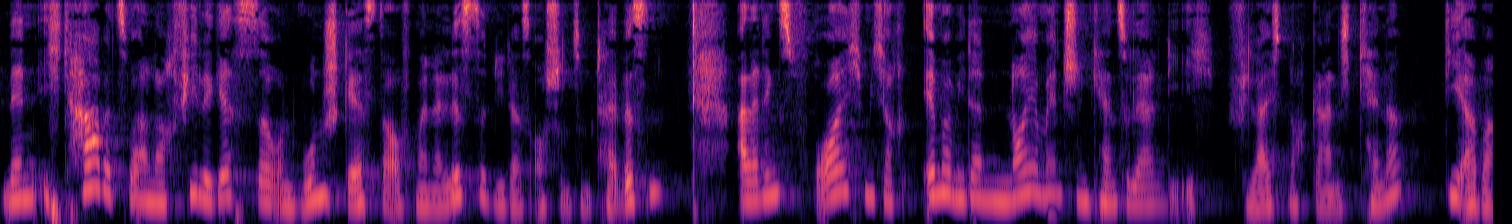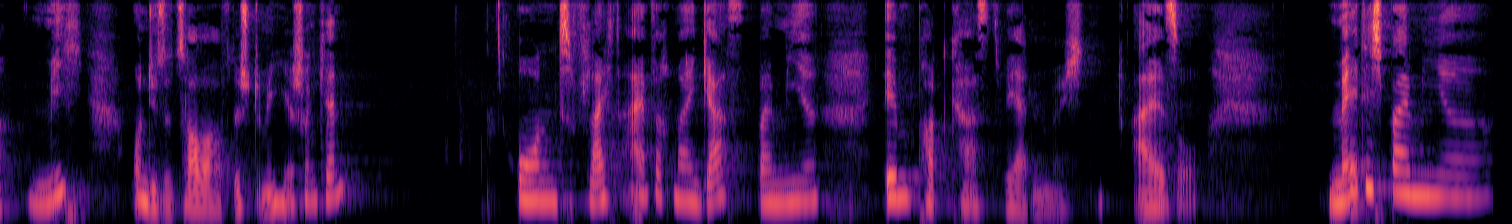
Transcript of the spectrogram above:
Denn ich habe zwar noch viele Gäste und Wunschgäste auf meiner Liste, die das auch schon zum Teil wissen. Allerdings freue ich mich auch immer wieder, neue Menschen kennenzulernen, die ich vielleicht noch gar nicht kenne, die aber mich und diese zauberhafte Stimme hier schon kennen und vielleicht einfach mal Gast bei mir im Podcast werden möchten. Also, melde dich bei mir,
